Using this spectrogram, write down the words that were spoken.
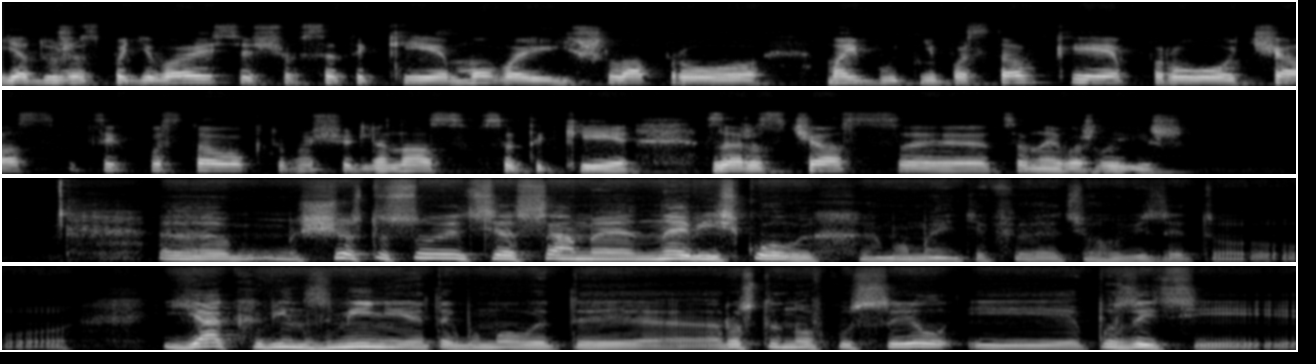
я дуже сподіваюся, що все-таки мова йшла про майбутні поставки, про час цих поставок, тому що для нас все-таки зараз час е, це найважливіше. Е, Що стосується саме невійськових моментів е, цього візиту, як він змінює, так би мовити, розстановку сил і позиції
